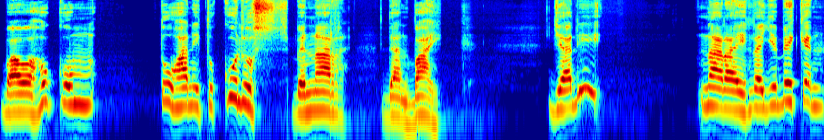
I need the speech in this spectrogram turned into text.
Bahwa hukum Tuhan itu kudus, benar, dan baik. Jadi, narai lagi beken.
